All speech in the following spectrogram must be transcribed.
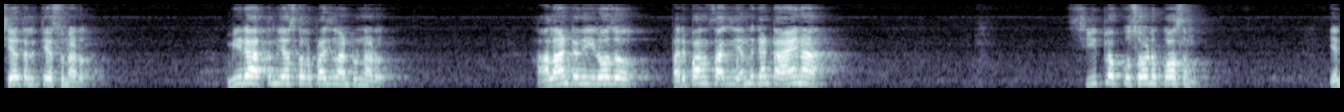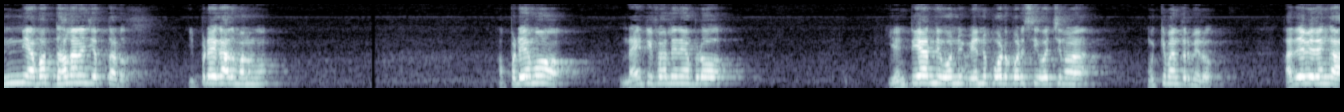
చేతులు తీస్తున్నాడు. మీరే అర్థం చేసుకోవాలి ప్రజలు అంటున్నాడు. అలాంటిది ఈరోజు పరిపాలన సాగు ఎందుకంటే ఆయన సీట్లో కూర్చోవడం కోసం ఎన్ని అబద్ధాలని చెప్తాడు. ఇప్పుడే కాదు మనము. అప్పుడేమో నైంటీ ఫైవ్ లేనప్పుడు ఎన్టీఆర్ని వన్ వెన్నుపోటు పొడిచి వచ్చిన ముఖ్యమంత్రి మీరు. అదేవిధంగా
